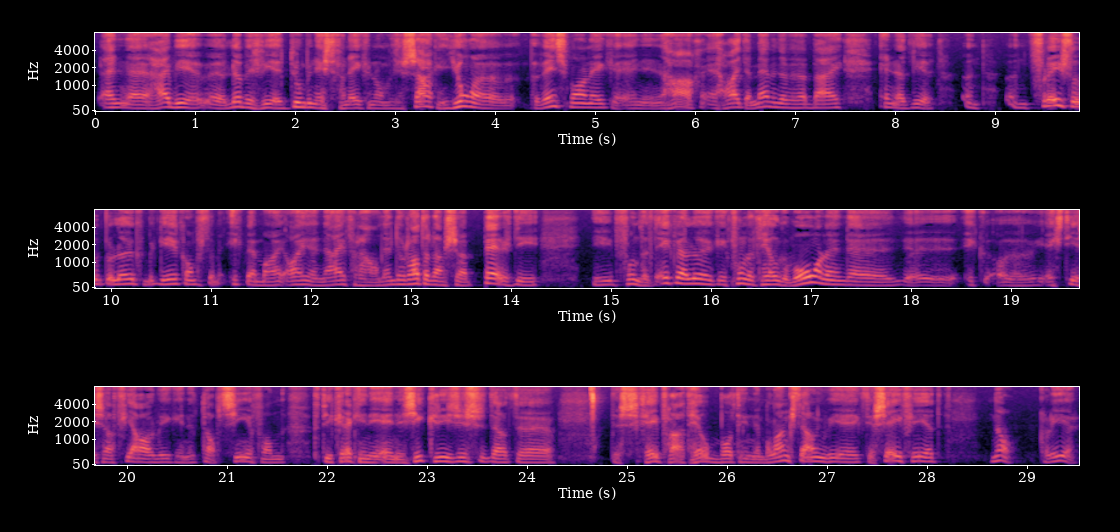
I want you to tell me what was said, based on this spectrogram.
En uh, hij weer, uh, Lubbers weer toen minister van Economische Zaken. Een jonge bewindsman ik. En in Den Haag. En hij en Memmen erbij. En dat weer een, een vreselijk leuke bijeenkomst. Ik ben mijn eigen verhaal. En de Rotterdamse pers die, die vond het ik wel leuk. Ik vond het heel gewoon. En uh, ik, uh, ik stier zelf vier week in de top 10 van... Die kreeg in die energiecrisis dat de scheepvaart heel bot in de belangstelling weer. Ik de zeeveert. Nou, clear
